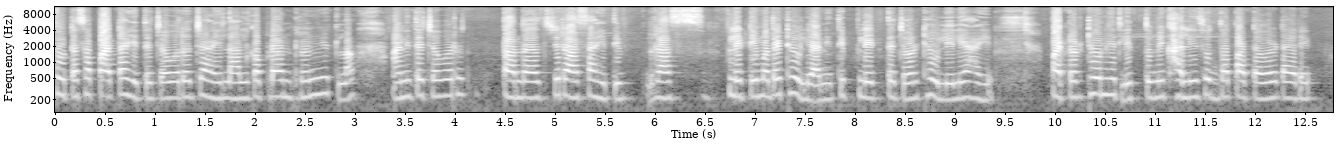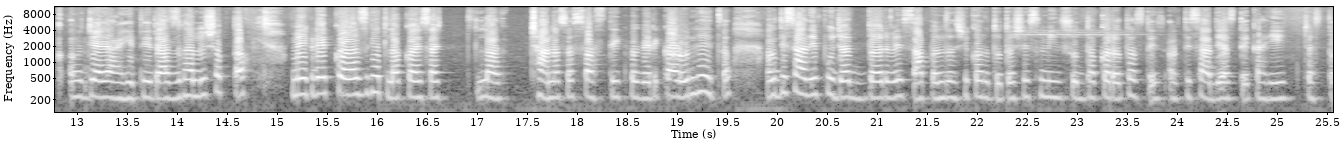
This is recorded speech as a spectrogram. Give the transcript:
छोटासा पाट आहे त्याच्यावर जे आहे लाल कपडा अंथरून घेतला आणि त्याच्यावर तांदळाची रास आहे ती रास प्लेटीमध्ये ठेवली आणि ती प्लेट त्याच्यावर ठेवलेली आहे. पाटावर ठेवून घेतली. तुम्ही खाली सुद्धा पाटावर डायरेक्ट जे आहे ते रास घालू शकता. मी इकडे एक कळस घेतला. कळसाला छान असं स्वास्तिक वगैरे काढून घ्यायचं. अगदी साधी पूजा दरवेळेस आपण जशी करतो तशीच मी सुद्धा करत असते. अगदी साधी असते. काही जास्त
